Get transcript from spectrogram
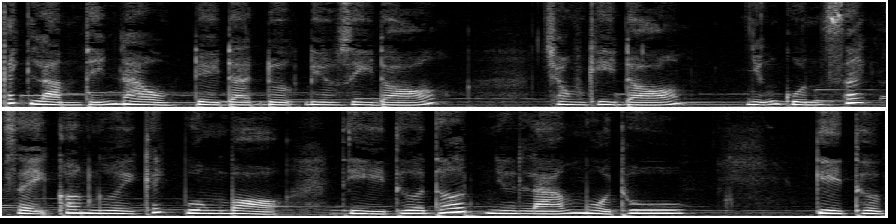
cách làm thế nào để đạt được điều gì đó. Trong khi đó những cuốn sách dạy con người cách buông bỏ thì thưa thớt như lá mùa thu. Kỳ thực,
